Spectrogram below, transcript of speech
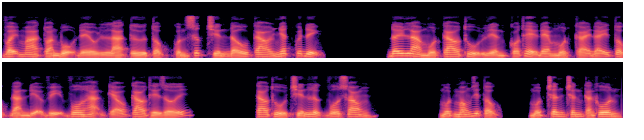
vậy mà toàn bộ đều là từ tộc quần sức chiến đấu cao nhất quyết định. Đây là một cao thủ liền có thể đem một cái đáy tộc đàn địa vị vô hạn kéo cao thế giới. Cao thủ chiến lược vô song. Một móng diệt tộc, một chân chấn càn khôn.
